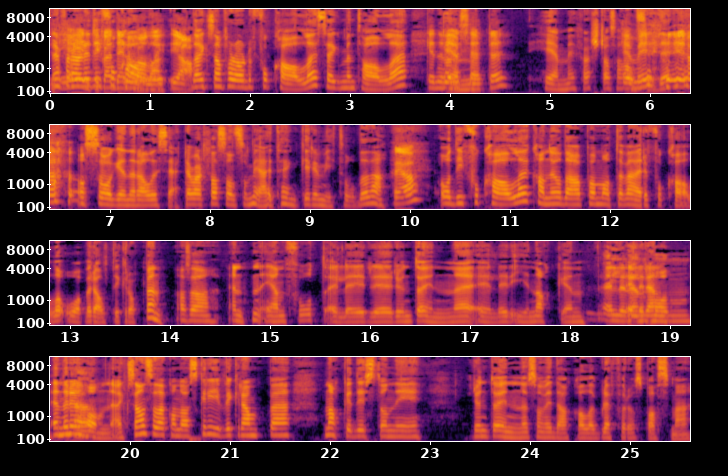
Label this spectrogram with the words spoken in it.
Ja, for da er det de fokale. Ja. Ikke sant? For da har du fokale, segmentale Generaliserte. hem- Hemi først, altså halvsidig. ja. Og så generaliserte. I hvert fall sånn som jeg tenker i mitt hode, da. Ja. Og de fokale kan jo da på en måte være fokale overalt i kroppen. Altså enten én fot eller rundt øynene eller i nakken. Eller en hånd. Eller en Ja. hånd, ja. Ikke sant. Så da kan du ha skrivekrampe, nakkedystoni, rundt øynene som vi da kaller bleforospasme.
